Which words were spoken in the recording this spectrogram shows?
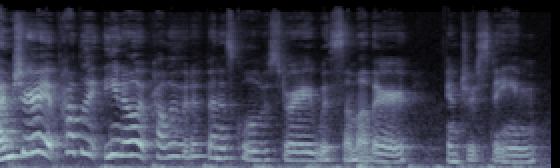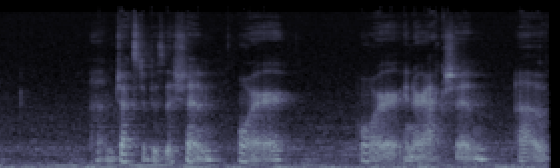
I'm sure it probably you know it probably would have been as cool of a story with some other interesting um, juxtaposition or or interaction of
